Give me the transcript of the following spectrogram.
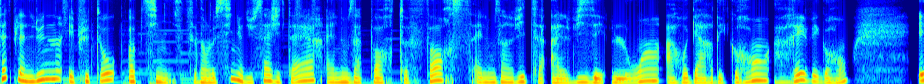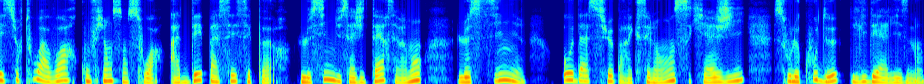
Cette pleine lune est plutôt optimiste. Dans le signe du Sagittaire, elle nous apporte force, elle nous invite à viser loin, à regarder grand, à rêver grand et surtout à avoir confiance en soi, à dépasser ses peurs. Le signe du Sagittaire, c'est vraiment le signe audacieux par excellence qui agit sous le coup de l'idéalisme.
